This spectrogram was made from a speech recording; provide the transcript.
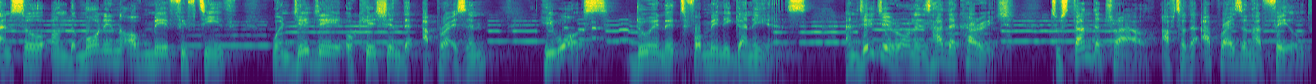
And so on the morning of May 15th, when JJ occasioned the uprising, he was doing it for many Ghanaians. And JJ Rawlings had the courage to stand the trial after the uprising had failed,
